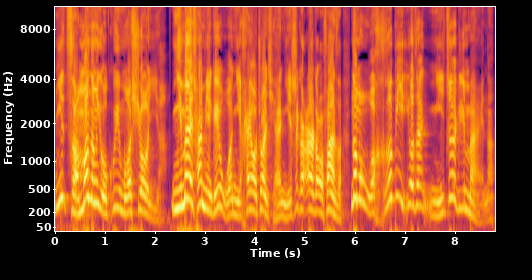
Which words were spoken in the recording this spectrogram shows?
你怎么能有规模效益啊？你卖产品给我，你还要赚钱，你是个二道贩子，那么我何必要在你这里买呢？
